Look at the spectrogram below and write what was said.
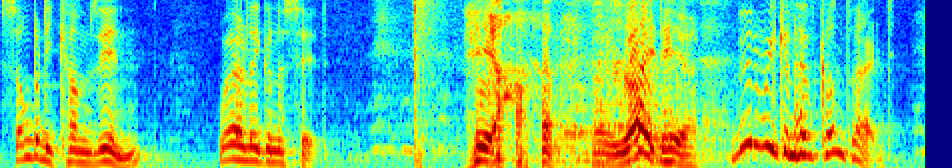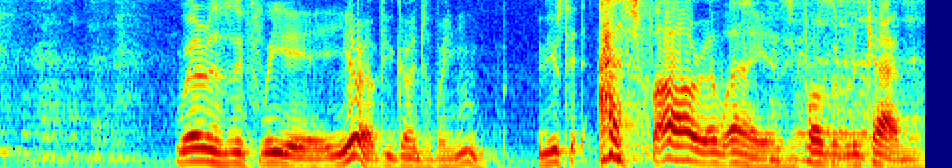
Somebody comes in, where are they going to sit? Here, right here. Then we can have contact. Whereas if we, in Europe, you go into a waiting room, you sit as far away as you possibly can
